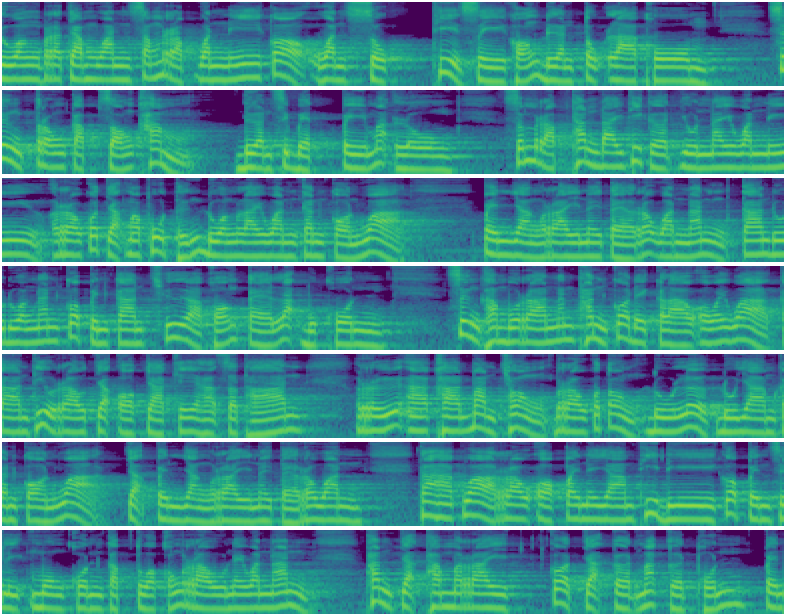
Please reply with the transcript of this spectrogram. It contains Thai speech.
ดวงประจำวันสำหรับวันนี้ก็วันศุกร์ที่4ของเดือนตุลาคม ซึ่งตรงกับสองค่ำเดือน11ปีมะโรงสำหรับท่านใดที่เกิดอยู่ในวันนี้ เราก็จะมาพูดถึงดวงรายวันกันก่อนว่า เป็นอย่างไรในแต่ละวันนั้น การดูดวงนั้นก็เป็นการเชื่อของแต่ละบุคคล ซึ่งคำโบราณนั้นท่านก็ได้กล่าวเอาไว้ว่าการที่เราจะออกจากเคหสถาน หรืออาคารบ้านช่องเราก็ต้องดูเลิกดูยามกันก่อนว่าจะเป็นอย่างไรในแต่ละวัน ถ้าหากว่าเราออกไปในยามที่ดีก็เป็นสิริมงคลกับตัวของเราในวันนั้น ท่านจะทำอะไร ก็จะเกิดมรรคเกิดผลเป็น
